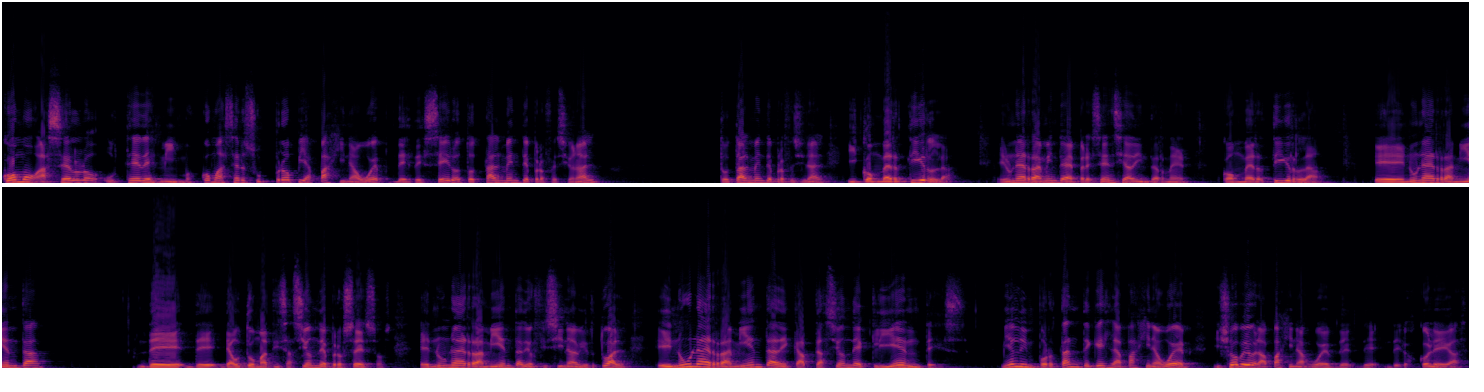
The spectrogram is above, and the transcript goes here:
cómo hacerlo ustedes mismos, cómo hacer su propia página web desde cero, totalmente profesional, totalmente profesional y convertirla en una herramienta de presencia de Internet, convertirla en una herramienta de, automatización de procesos, en una herramienta de oficina virtual, en una herramienta de captación de clientes. Miren lo importante que es la página web. Y yo veo las páginas web de, los colegas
